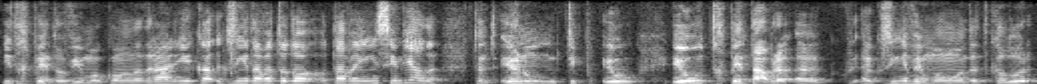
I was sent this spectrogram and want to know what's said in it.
e de repente ouvi o meu cão a ladrar e a, a cozinha estava toda estava incendiada. Portanto, eu não, tipo, eu, eu de repente abro a, a cozinha, vem uma onda de calor,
